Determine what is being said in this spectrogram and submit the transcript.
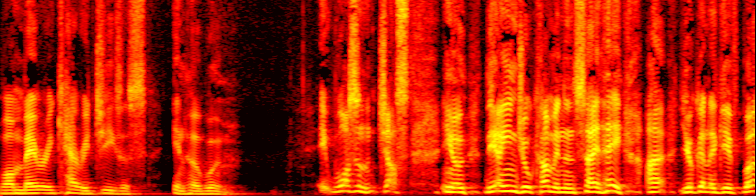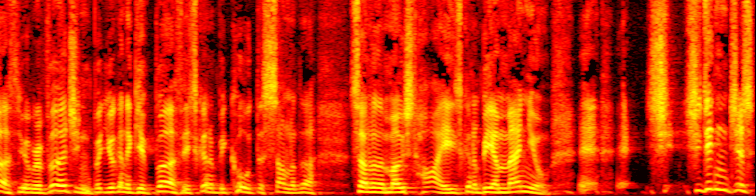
while Mary carried Jesus in her womb. It wasn't just, you know, the angel coming and saying, hey, uh, you're going to give birth. You're a virgin, but you're going to give birth. He's going to be called the Son of the, Son of the Most High. He's going to be Emmanuel. Eh, eh, she, she didn't just,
